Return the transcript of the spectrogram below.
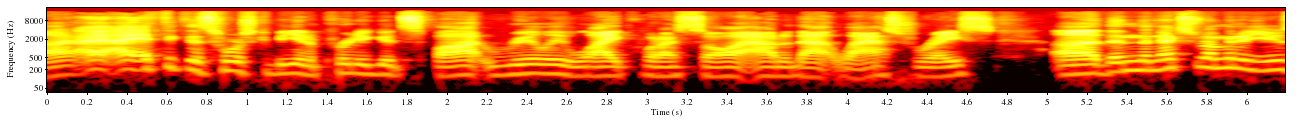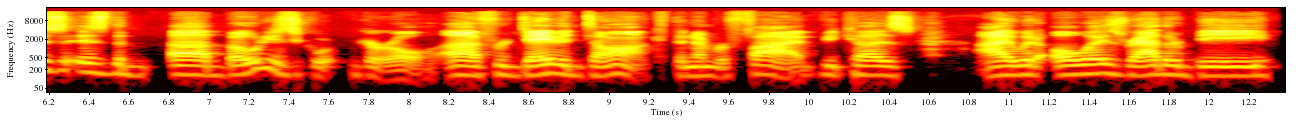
Uh, I, I think this horse could be in a pretty good spot. Really like what I saw out of that last race. Uh, then the next one I'm going to use is the uh, Bodie's Girl uh, for David Donk, the number five, because I would always rather be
